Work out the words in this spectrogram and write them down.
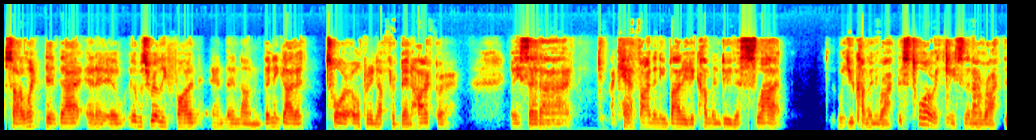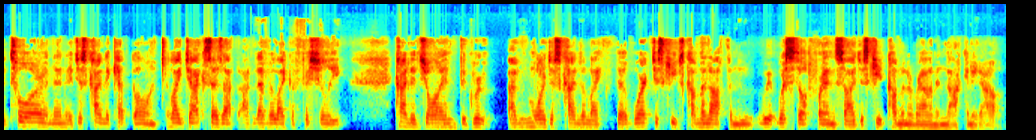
So I went and did that, and it, it, it was really fun. And then, um, then he got a tour opening up for Ben Harper, and he said, uh, I can't find anybody to come and do this slot. Would you come and rock this tour with me? So then I rocked the tour, and then it just kind of kept going. And like Jack says, I've, I've never like officially kind of joined the group I'm more just kind of like the work just keeps coming up and we're, still friends. So I just keep coming around and knocking it out.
